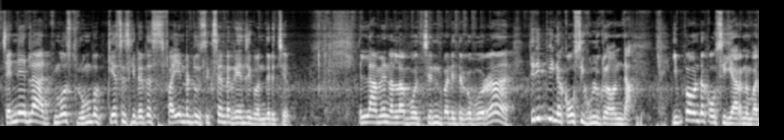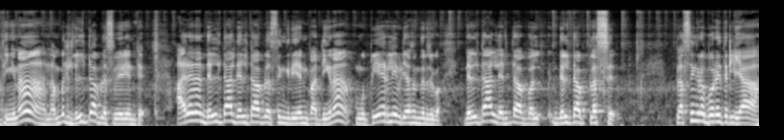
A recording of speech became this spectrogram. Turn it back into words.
சென்னையில் அட்மோஸ்ட் ரொம்ப கேசஸ் கிட்டத்தட்ட five hundred to six hundred ரேஞ்சுக்கு வந்துருச்சு. எல்லாமே நல்லா போச்சுன்னு படித்திருக்க போடுறேன் திருப்பி இந்த கௌசிக் உள்ளுக்குள்ள வந்தான் இப்போ வந்த கௌசிக் யாருன்னு பார்த்தீங்கன்னா நம்ம டெல்டா ப்ளஸ் வேரியண்ட்டு அது டெல்டா டெல்டா ப்ளஸ்ங்கிறியன்னு பார்த்தீங்கன்னா உங்கள் பேர்லேயே வித்தியாசம் தெரிஞ்சுக்கும். டெல்டா டெல்டா பல் டெல்டா ப்ளஸ்ஸு ப்ளஸ்ஸுங்கிற போரே தெரியலையா?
